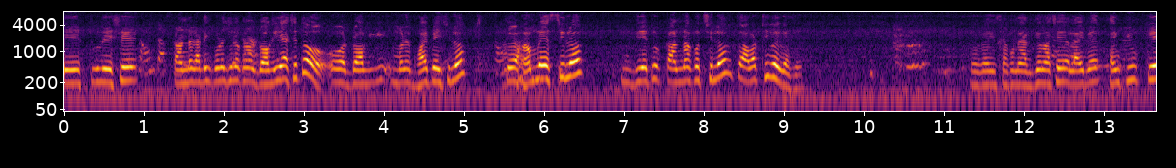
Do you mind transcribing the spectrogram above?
এ একটু এসে কান্নাকাটি করেছিল, কারণ ডগি আছে তো, ও ডগি মানে ভয় পেয়েছিল, তো হামড়ে এসেছিল, দিয়ে একটু কান্না করছিল, তো আবার ঠিক হয়ে গেছে। তো গাইস এখন একজন আছে লাইভে থ্যাংক ইউ কে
